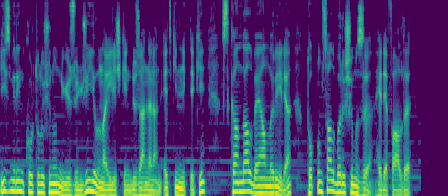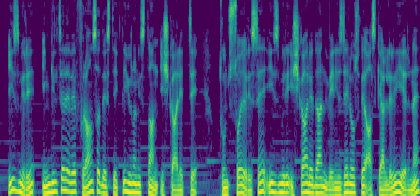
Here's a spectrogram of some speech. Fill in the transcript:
İzmir'in kurtuluşunun 100. yılına ilişkin düzenlenen etkinlikteki skandal beyanlarıyla toplumsal barışımızı hedef aldı. İzmir'i İngiltere ve Fransa destekli Yunanistan işgal etti. Tunç Soyer ise İzmir'i işgal eden Venizelos ve askerleri yerine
